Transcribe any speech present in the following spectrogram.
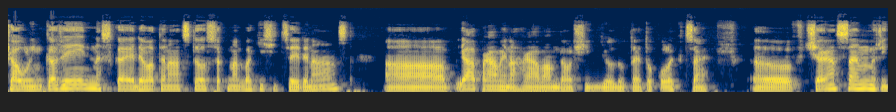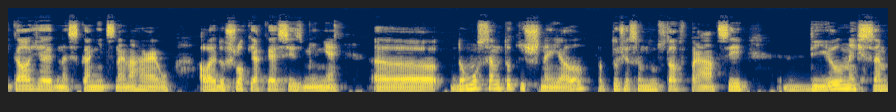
Čau linkaři, dneska je 19. srpna 2011 a já právě nahrávám další díl do této kolekce. E, včera jsem říkal, že dneska nic nenahraju, ale došlo k jakési změně. E, domů jsem totiž nejel, protože jsem zůstal v práci díl, než jsem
